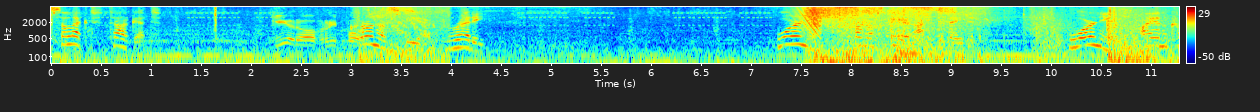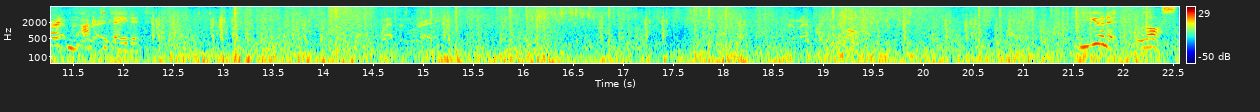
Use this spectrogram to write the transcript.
Select target. Kirov reporting. Chronosphere ready. Warning, chronosphere activated. Warning, iron curtain activated. Weapon ready. Commencing assault. Unit lost.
